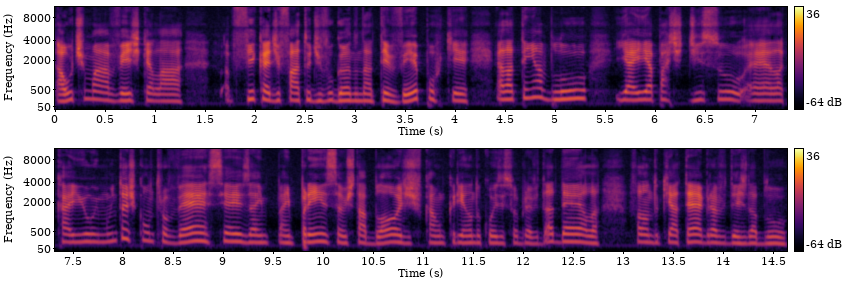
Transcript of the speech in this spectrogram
a última vez que ela fica de fato divulgando na TV, porque ela tem a Blue, e aí a partir disso ela caiu em muitas controvérsias, a, imprensa, os tabloides ficavam criando coisas sobre a vida dela, falando que até a gravidez da Blue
